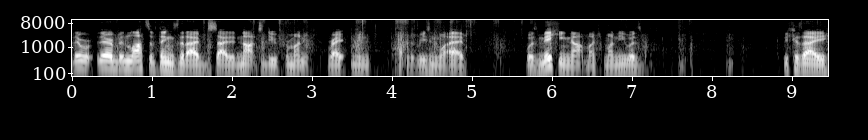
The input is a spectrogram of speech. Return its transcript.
there were, there have been lots of things that I've decided not to do for money, right? I mean, the reason why I was making not much money was because I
